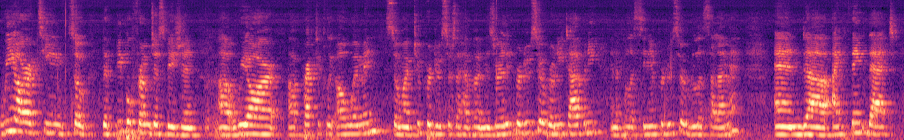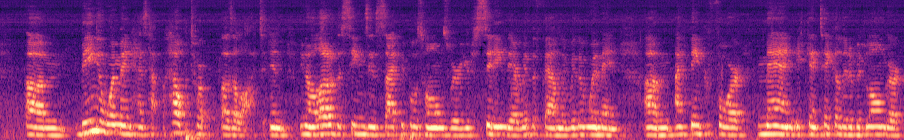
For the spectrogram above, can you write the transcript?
we are a team, so the people from Just Vision, uh, we are uh, practically all women. So my two producers, I have an Israeli producer, Ronit Avni, and a Palestinian producer, Rula Salameh. And uh, I think that um, being a woman has helped her, us a lot. And you know, a lot of the scenes inside people's homes where you're sitting there with the family, with the women. Um, I think for men, it can take a little bit longer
